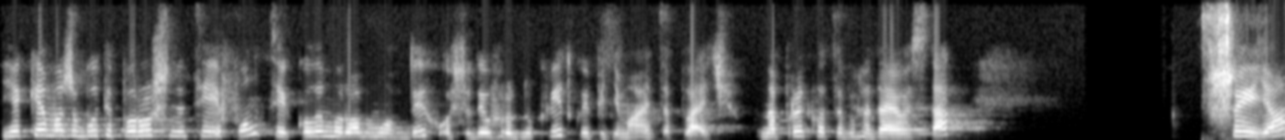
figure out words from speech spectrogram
Яке може бути порушення цієї функції, коли ми робимо вдих ось сюди в грудну клітку і піднімаються плечі? Наприклад, це виглядає ось так. Шия,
